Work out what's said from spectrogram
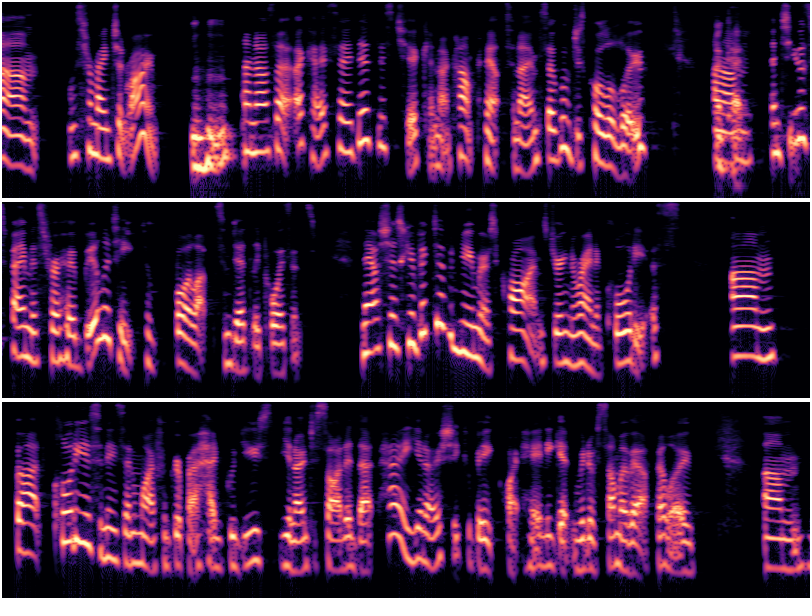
um, was from ancient Rome. Hmm And I was like, okay, so there's this chick, and I can't pronounce her name, so we'll just call her Lou. Um, Okay. And she was famous for her ability to boil up some deadly poisons. Now, she was convicted of numerous crimes during the reign of Claudius. Um, but Claudius and his then wife Agrippa had good use, you know, decided that, hey, you know, she could be quite handy getting rid of some of our fellow, um,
